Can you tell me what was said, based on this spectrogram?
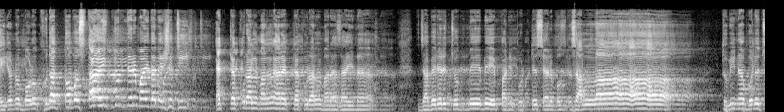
এই জন্য বড় ক্ষুধার্ত অবস্থায় যুদ্ধের ময়দানে এসেছি। একটা কুড়াল মারলে আর একটা কুড়াল মারা যায় না। জাবেরের চোখ বেয়ে বেয়ে পানি পড়তেছে আর বলতেছে, আল্লাহ, তুমি না বলেছ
